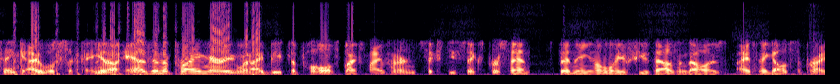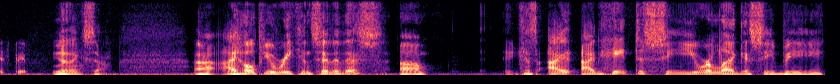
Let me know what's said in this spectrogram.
think I will. You know, as in the primary, when I beat the polls by 566 percent, spending only a few thousand dollars, I think I'll surprise people. You think so? Uh, I hope you reconsider this, because I I'd hate to see your legacy be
